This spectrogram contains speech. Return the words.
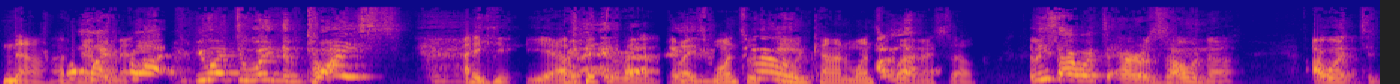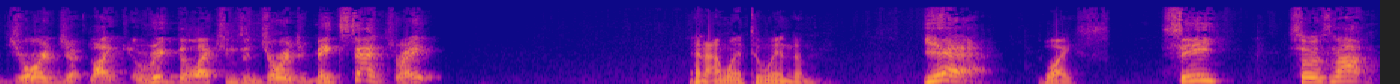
no, I've Oh my met. God! You went to Windham twice. I, yeah, I went to Windham twice. Once with Dude, CanCon, once I'm by not- myself. At least I went to Arizona. I went to Georgia. Like rigged elections in Georgia makes sense, right? And I went to Windham Yeah. twice. See, so it's not.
